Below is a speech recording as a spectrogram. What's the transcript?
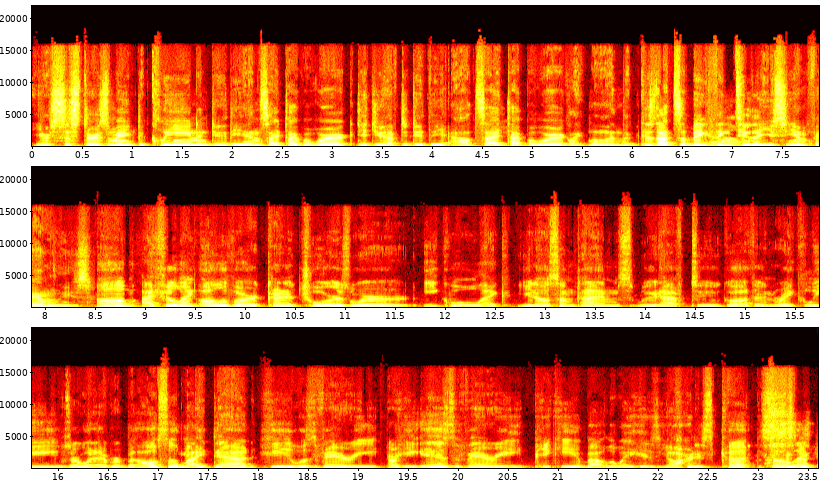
your sisters made to clean and do the inside type of work? Did you have to do the outside type of work, like mowing the? Because that's a big yeah. thing too that you see in families. Um, I feel like all of our kind of chores were equal. Like you know, sometimes we would have to go out there and rake leaves or whatever. But also, my dad, he was very, or he is very picky about the way his yard is cut. So like,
